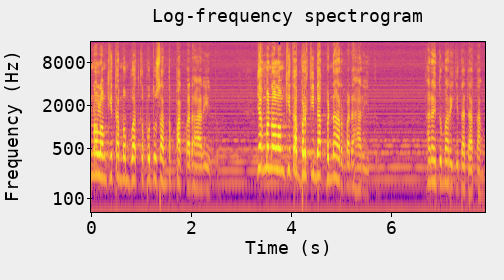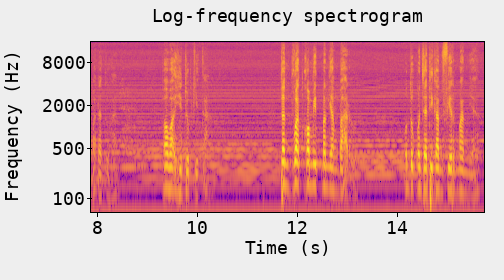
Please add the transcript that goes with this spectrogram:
menolong kita membuat keputusan tepat pada hari itu. Yang menolong kita bertindak benar pada hari itu. Karena itu mari kita datang pada Tuhan. Bawa hidup kita. Dan buat komitmen yang baru. Untuk menjadikan firmannya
